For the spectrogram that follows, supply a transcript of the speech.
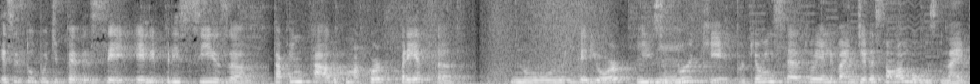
Esse tubo de PVC, ele precisa estar pintado com uma cor preta no, no interior. Isso por quê? Porque o inseto ele vai em direção à luz, né?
